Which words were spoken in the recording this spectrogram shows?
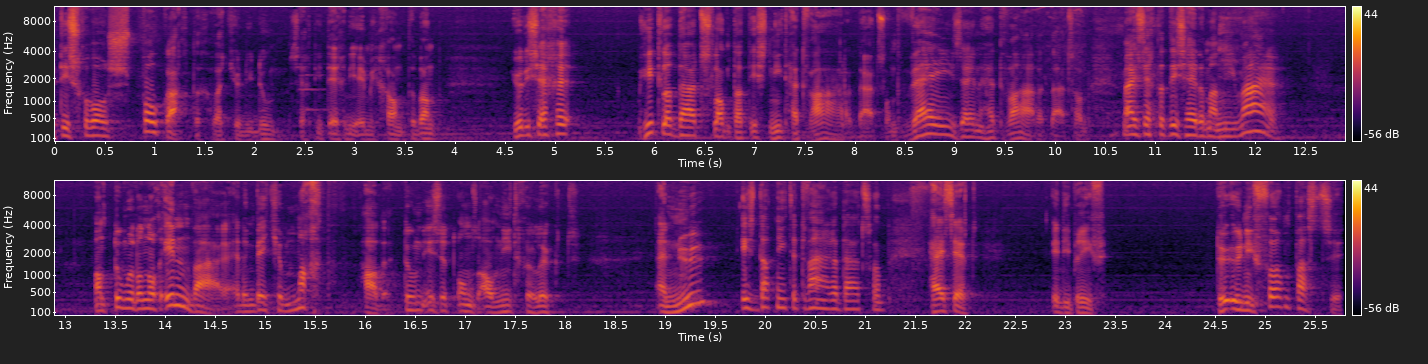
het is gewoon spookachtig wat jullie doen, zegt hij tegen die emigranten. Want jullie zeggen, Hitler-Duitsland, dat is niet het ware Duitsland. Wij zijn het ware Duitsland. Maar hij zegt, dat is helemaal niet waar. Want toen we er nog in waren en een beetje macht hadden, toen is het ons al niet gelukt. En nu is dat niet het ware Duitsland. Hij zegt in die brief, de uniform past ze,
